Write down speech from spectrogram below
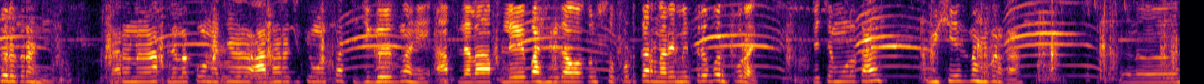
करत राहणे. कारण आपल्याला कोणाच्या आधाराची किंवा साथीची गरज नाही. आपल्याला आपले बाहेर गावातून सपोर्ट करणारे मित्र भरपूर आहेत. त्याच्यामुळं काय विषयच नाही बरं का. अन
